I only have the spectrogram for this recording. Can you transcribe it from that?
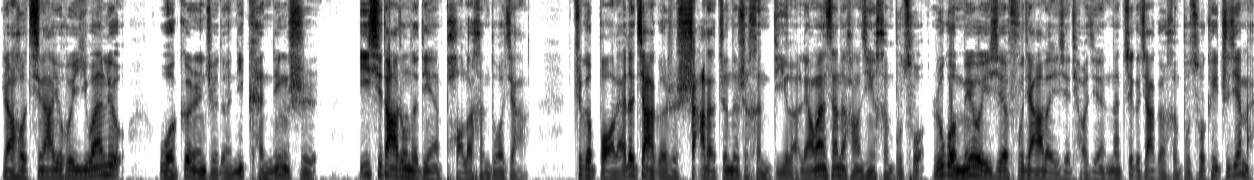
然后骐达优惠一万六。我个人觉得你肯定是一汽大众的店跑了很多家。这个宝来的价格是杀的，真的是很低了，两万三的行情很不错。如果没有一些附加的一些条件，那这个价格很不错，可以直接买。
